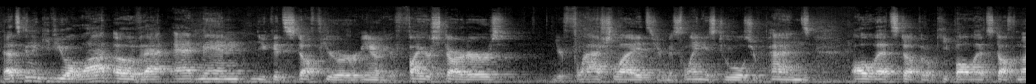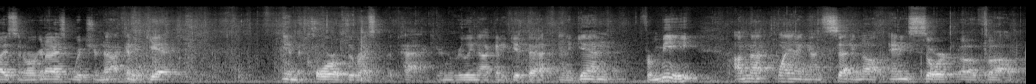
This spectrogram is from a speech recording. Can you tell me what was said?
That's going to give you a lot of that admin. You could stuff your, you know, your fire starters, your flashlights, your miscellaneous tools, your pens, all of that stuff. It'll keep all that stuff nice and organized, which you're not going to get in the core of the rest of the pack. You're really not going to get that. And again, for me, I'm not planning on setting up any sort of uh,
